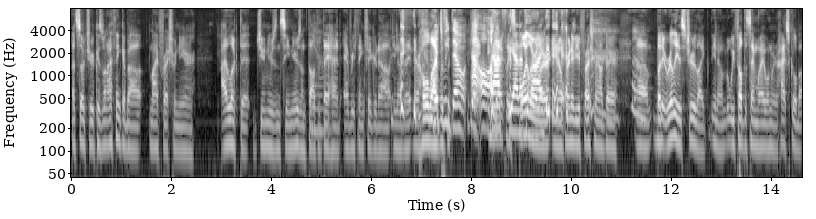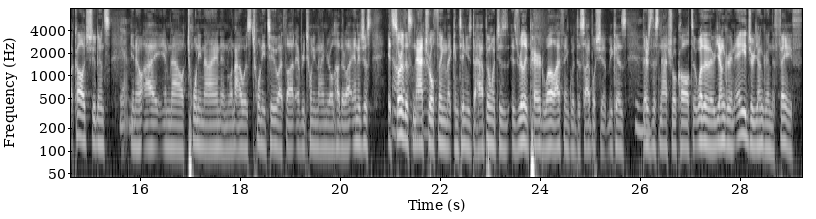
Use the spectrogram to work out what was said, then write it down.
That's so true. Because when I think about my freshman year, I looked at juniors and seniors and thought that they had everything figured out. You know, they, their whole life Which was we don't at all. Exactly. yeah, that's a Spoiler lie. alert, you know, for any of you freshmen out there. Um, but it really is true. Like, you know, we felt the same way when we were in high school about college students. Yeah. You know, I am now 29, and when I was 22, I thought every 29 year old had their life. And it's just, it's sort of this natural thing that continues to happen, which is, is really paired well, I think, with discipleship because there's this natural call to whether they're younger in age or younger in the faith,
